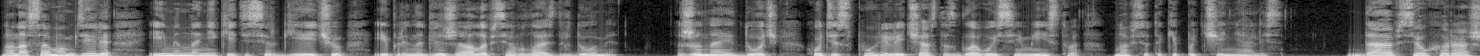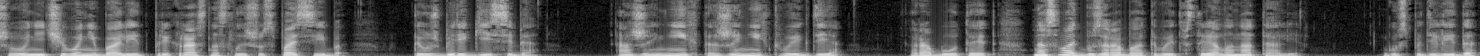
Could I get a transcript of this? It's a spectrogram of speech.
Но на самом деле именно Никите Сергеевичу и принадлежала вся власть в доме. Жена и дочь хоть и спорили часто с главой семейства, но все-таки подчинялись. «Да, все хорошо, ничего не болит, прекрасно слышу, спасибо. Ты уж береги себя». «А жених-то, жених твой где?» «Работает, на свадьбу зарабатывает», — встряла Наталья. «Господи, Лида,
